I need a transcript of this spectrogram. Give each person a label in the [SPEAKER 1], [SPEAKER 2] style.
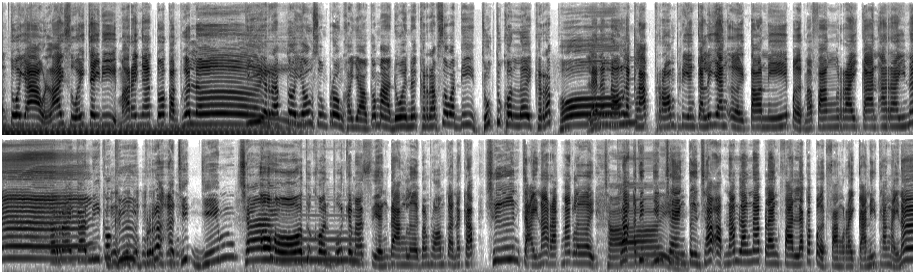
[SPEAKER 1] jam ตัวยาวลายสวยใจดี มารายงานตัวก่อนเพื่อนเลย
[SPEAKER 2] พี่รับตัวโยงสูงโปร่งขอยาวก็มาด้วยนะครับ สวัสดีทุกทุกๆคนเลยครับผม
[SPEAKER 1] และน้องๆแหละครับ พร้อมเพรียงกันหรือยังเอ่ยตอนนี้เปิดมาฟังรายการอะไรนะ
[SPEAKER 2] รายการนี้ก็คือพระอาทิตย์ยิ้มใช่
[SPEAKER 1] โอ้โห ทุกคนพูดกันมาเสียงดังเลยพร้อมๆกันนะครับ ชื่นใจน่ารักมากเลย
[SPEAKER 2] ใช่
[SPEAKER 1] พระอาทิตย์ยิ้มแฉ่งตื่นเช้าอาบน้ำล้างหน้าแปลงฟัน แล้วก็เปิดฟังรายการนี้ทางไหนนะ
